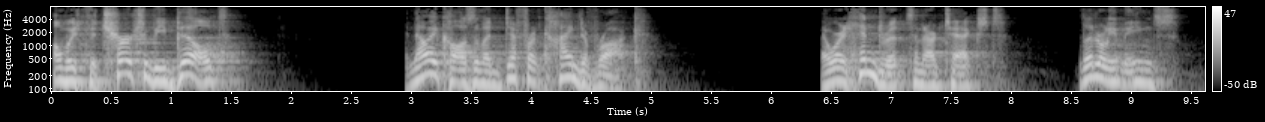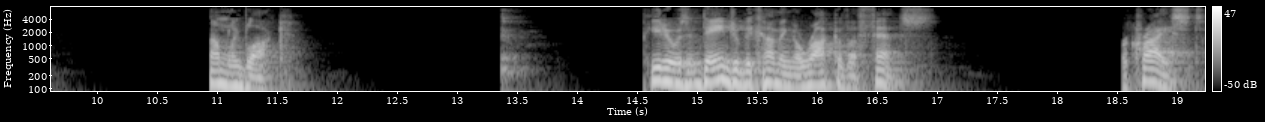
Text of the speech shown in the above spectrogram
on which the church would be built and now he calls him a different kind of rock. The word hindrance in our text literally means stumbling block. Peter was in danger of becoming a rock of offense for Christ.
